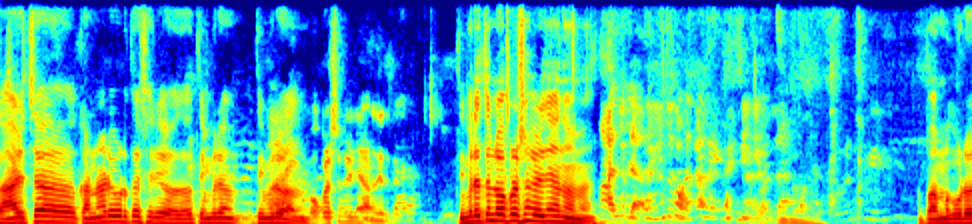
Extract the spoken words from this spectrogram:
കാഴ്ച കണ്ണാടി കൊടുത്താൽ ശരിയോ? അതോ തിമിരം തിമിരമാണ്? ഓപ്പറേഷൻ കഴിഞ്ഞാണ് നേരത്തെ? തിമിരത്തിന്റെ ഓപ്പറേഷൻ കഴിഞ്ഞാണോ അമ്മ? അല്ല. അപ്പൊ അമ്മ ഇവിടെ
